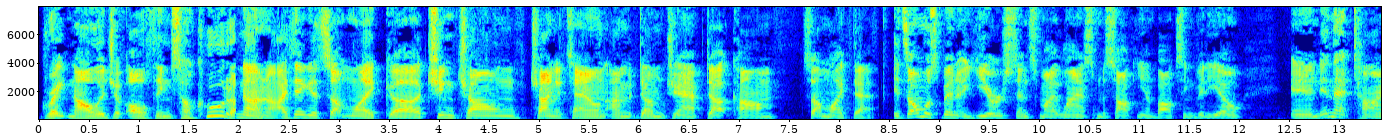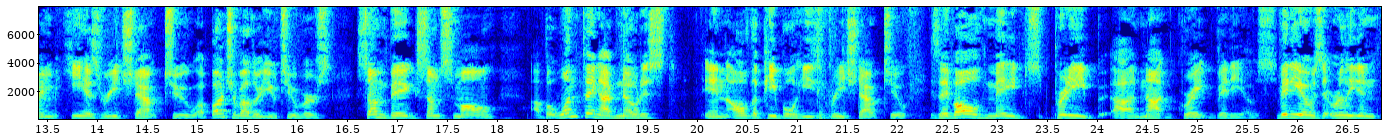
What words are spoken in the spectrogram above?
great knowledge of all things Sakura. No, no, I think it's something like uh, Ching Chong, Chinatown, I'm a dumb Jap.com. Something like that. It's almost been a year since my last Misaki unboxing video, and in that time, he has reached out to a bunch of other YouTubers, some big, some small. Uh, but one thing I've noticed in all the people he's reached out to is they've all made pretty uh, not great videos. Videos that really didn't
